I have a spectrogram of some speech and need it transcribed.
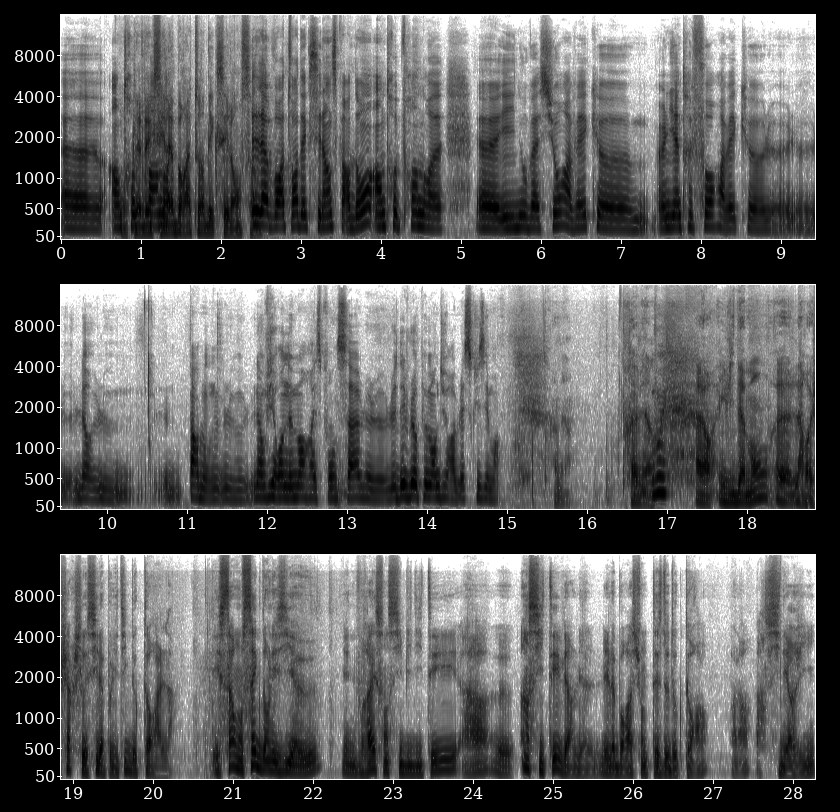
entreprendre c'est laboratoire d'excellence. Hein. Laboratoire d'excellence, pardon. Entreprendre euh, et innovation avec euh, un lien très fort avec euh, l'environnement responsable, le, développement durable. Excusez-moi. Très bien. Très bien. Alors évidemment, la recherche, c'est aussi la politique doctorale. Et ça, on sait que dans les IAE, il y a une vraie sensibilité à inciter vers l'élaboration de thèses de doctorat, voilà, par synergie,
